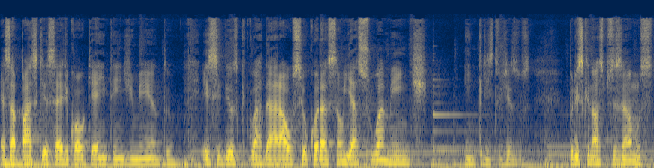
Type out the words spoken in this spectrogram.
essa paz que excede qualquer entendimento, esse Deus que guardará o seu coração e a sua mente em Cristo Jesus. Por isso que nós precisamos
